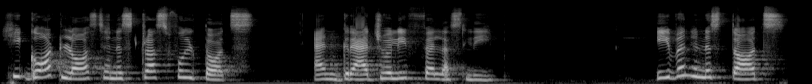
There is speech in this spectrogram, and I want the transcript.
he got lost in his trustful thoughts and gradually fell asleep. Even in his thoughts,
